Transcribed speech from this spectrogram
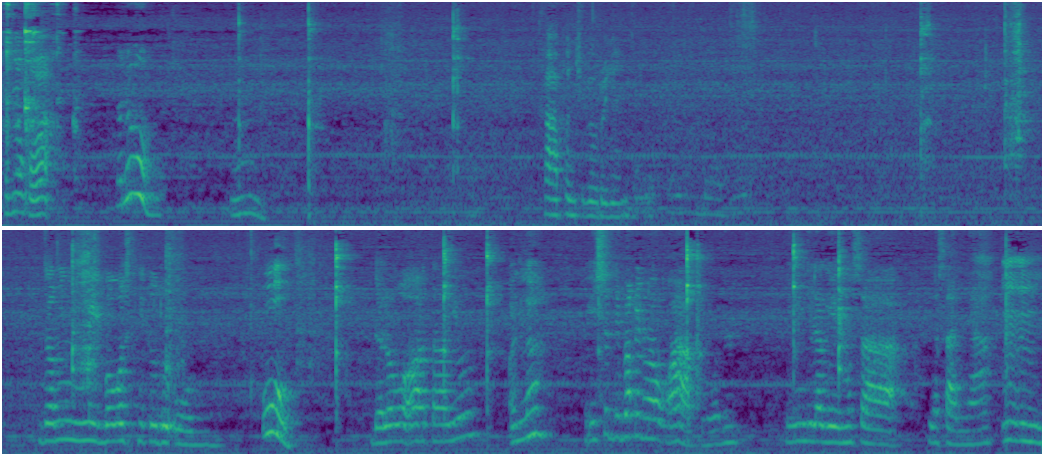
Ano ko ah? Ano? Mm. Kahapon siguro yan. Daming may bawas nito doon. Oh! Dalawa ata yun. Ala! Yung isa, di ba kinuha ko kahapon? Yung nilagay mo sa lasagna. Mm-mm.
